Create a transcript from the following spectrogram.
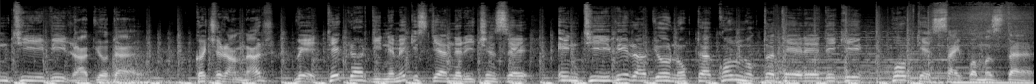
NTV Radyo'da. Kaçıranlar ve tekrar dinlemek isteyenler içinse ntvradio.com.tr'deki podcast sayfamızda.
